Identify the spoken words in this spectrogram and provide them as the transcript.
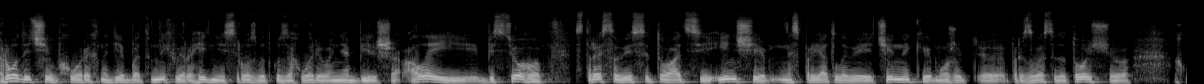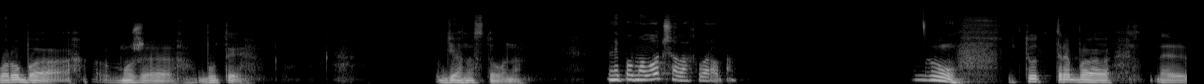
родичів хворих на діабет, в них вірогідність розвитку захворювання більша. Але і без цього стресові ситуації, інші несприятливі чинники можуть е, призвести до того, що хвороба може бути діагностована. Не помолодшала хвороба? Ну, тут треба е,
